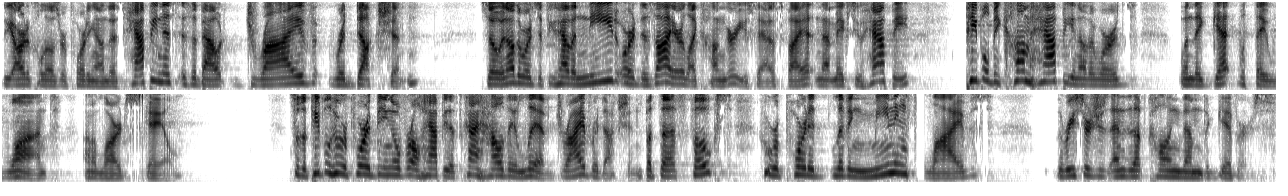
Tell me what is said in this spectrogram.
the article I was reporting on this Happiness is about drive reduction so, in other words, if you have a need or a desire like hunger, you satisfy it, and that makes you happy. People become happy, in other words, when they get what they want on a large scale. So, the people who reported being overall happy, that's kind of how they live, drive reduction. But the folks who reported living meaningful lives, the researchers ended up calling them the givers.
